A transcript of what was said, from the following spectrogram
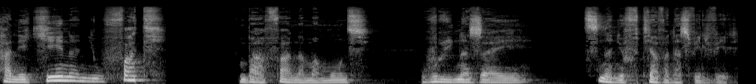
hanekena ny ho faty mba hahafahana mamonjy olona izay tsy naneho fitiavana azy velively.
